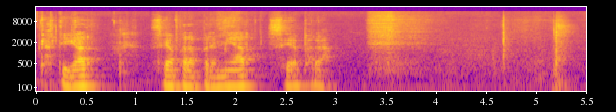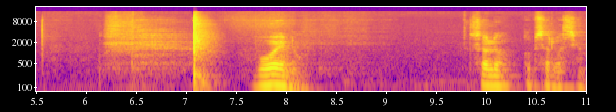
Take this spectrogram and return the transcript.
castigar, sea para premiar, sea para... Bueno, solo observación.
